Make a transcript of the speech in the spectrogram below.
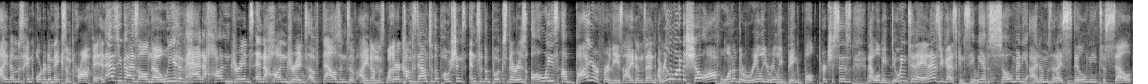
items in order to make some profit, and as you guys all know, we have had hundreds and hundreds of thousands thousands of items. Whether it comes down to the potions and to the books, there is always a buyer for these items. And I really wanted to show off one of the really, really big bulk purchases that we'll be doing today. And as you guys can see, we have so many items that I still need to sell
